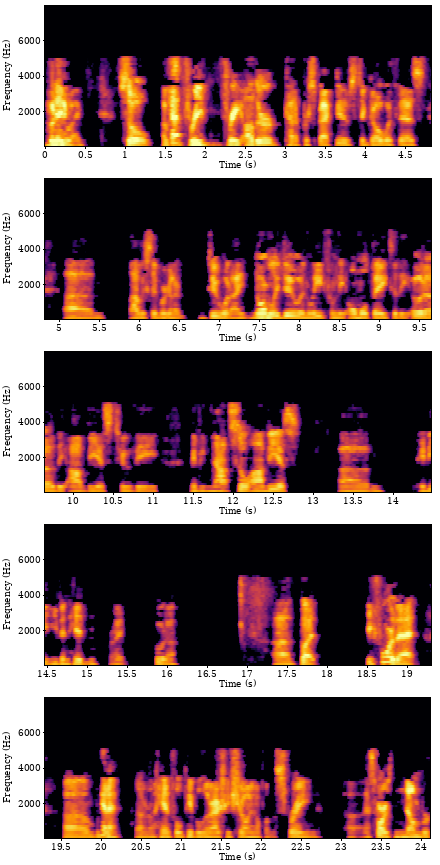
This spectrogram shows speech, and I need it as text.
but anyway, so I've got three, three other kind of perspectives to go with this. Um, obviously we're going to do what I normally do and lead from the omote to the ura, the obvious to the maybe not so obvious, um, maybe even hidden, right? Ura. Uh, but before that, um, we got a, I don't know, handful of people that are actually showing up on the screen, uh, as far as number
